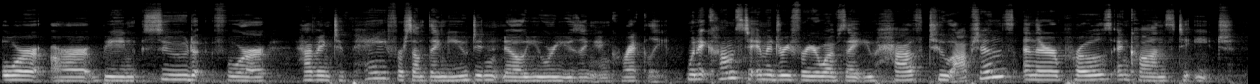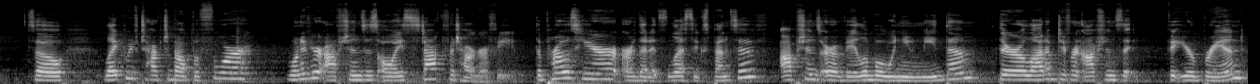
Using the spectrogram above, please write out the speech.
or are being sued for having to pay for something you didn't know you were using incorrectly. When it comes to imagery for your website, you have two options, and there are pros and cons to each. So, like we've talked about before, one of your options is always stock photography. The pros here are that it's less expensive, options are available when you need them. There are a lot of different options that fit your brand,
